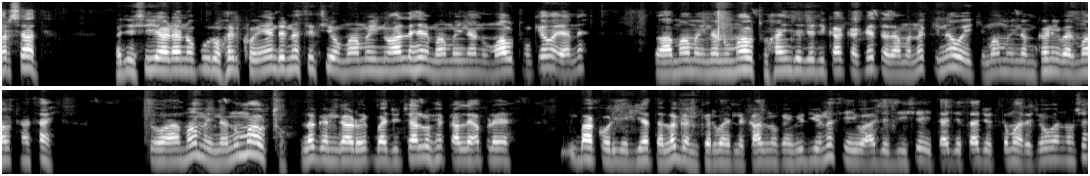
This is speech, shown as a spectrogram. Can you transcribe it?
વરસાદ. હજી શિયાળાનો પૂરો હરખો એન્ડ નથી થયો. મા મહિનો હાલે હે મા મહિનાનું માવઠું કહેવાય આને. તો આ મા મહિનાનું માવઠું હાંજે જ હજી કાકા કહેતા હતા, આમાં નક્કી ના હોય કે મા મહિનામાં ઘણી વાર માવઠા થાય. તો આ મમ્મીનાનું માવઠું. લગન ગાળો એક બાજુ ચાલુ છે કાલે આપણે બાકોડીએ ગયા હતા લગ્ન કરવા એટલે કાલનો કઈ વીડિયો નથી આવ્યો. આજે જે છે એ તાજે તાજો તમારે જોવાનો છે.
